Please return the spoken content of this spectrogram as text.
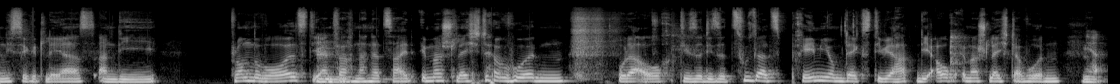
nicht Secret Layers, an die From the Walls, die mhm. einfach nach einer Zeit immer schlechter wurden. Oder auch diese, diese Zusatz-Premium-Decks, die wir hatten, die auch immer schlechter wurden. Ja.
